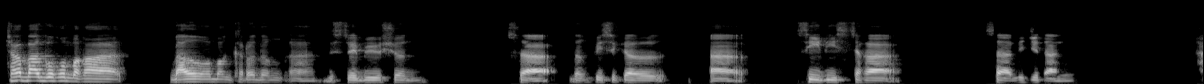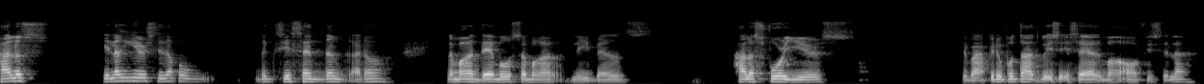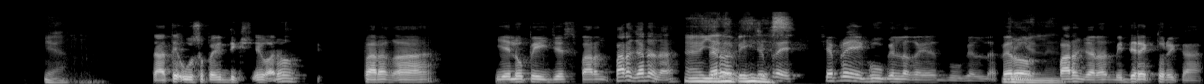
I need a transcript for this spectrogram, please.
Tsaka bago ko maka, bago ko magkaroon ng uh, distribution sa ng physical uh, CDs tsaka sa digital, halos ilang years din akong nagsisend ng ano, ng mga demos sa mga labels. Halos four years. Diba? Pinupuntahan ko isa-isa yung mga office nila. Yeah. Dati uso pa yung diction, yung ano, parang uh, yellow pages, parang parang gano'n ah. Uh, yellow Pero pages. syempre, syempre Google na ngayon, Google na. Pero Google na. parang gano'n, may directory ka.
